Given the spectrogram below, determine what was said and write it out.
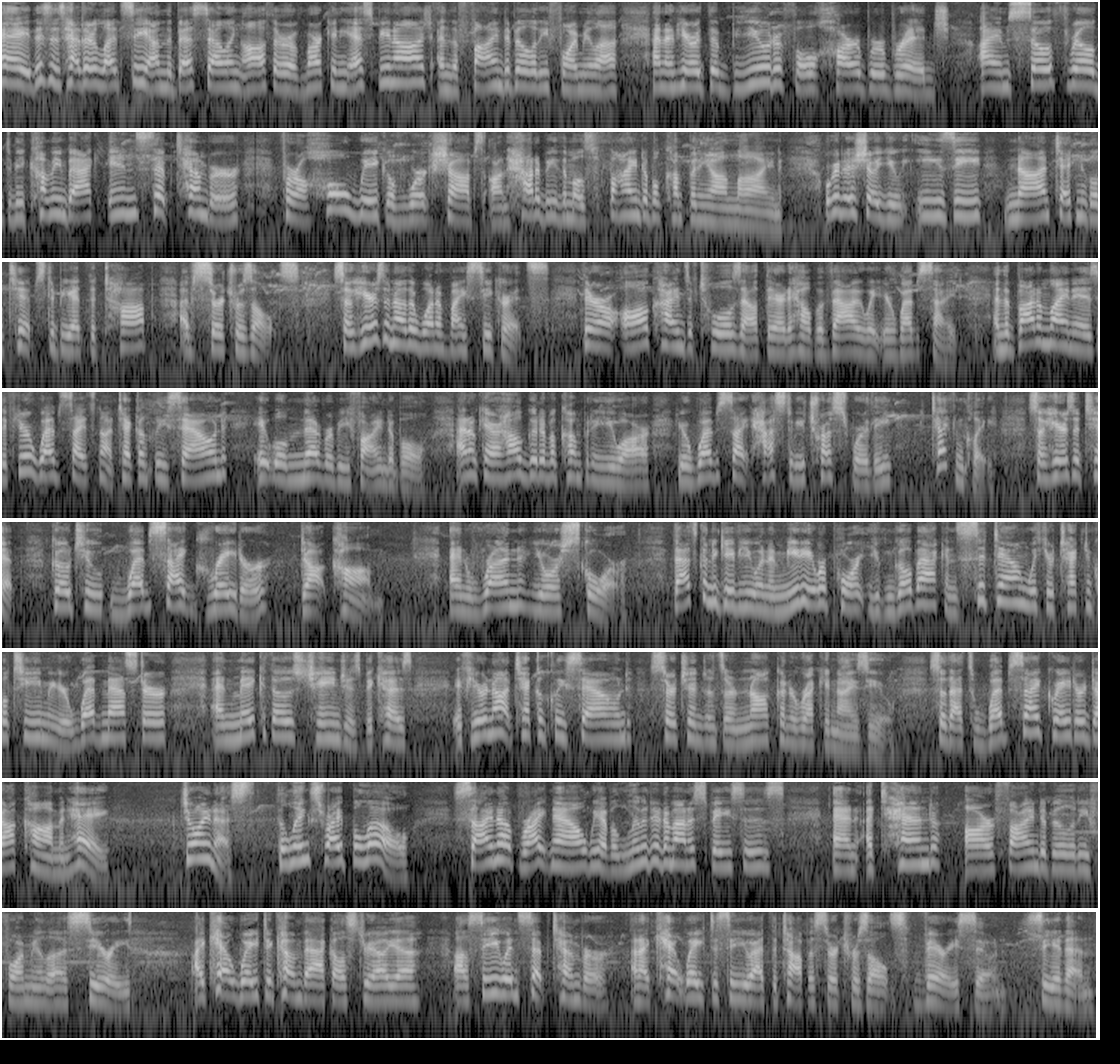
Hey, this is Heather Lutze. I'm the best-selling author of Marketing Espionage and the Findability Formula, and I'm here at the beautiful Harbor Bridge. I am so thrilled to be coming back in September for a whole week of workshops on how to be the most findable company online. We're going to show you easy, non-technical tips to be at the top of search results. So here's another one of my secrets. There are all kinds of tools out there to help evaluate your website. And the bottom line is, if your website's not technically sound, it will never be findable. I don't care how good of a company you are, your website has to be trustworthy technically. So here's a tip. Go to websitegrader.com and run your score. That's going to give you an immediate report. You can go back and sit down with your technical team or your webmaster and make those changes because if you're not technically sound, search engines are not going to recognize you. So that's websitegrader.com and hey, join us. The link's right below. Sign up right now. We have a limited amount of spaces and attend our Findability Formula series. I can't wait to come back, Australia. I'll see you in September, and I can't wait to see you at the top of search results very soon. See you then.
